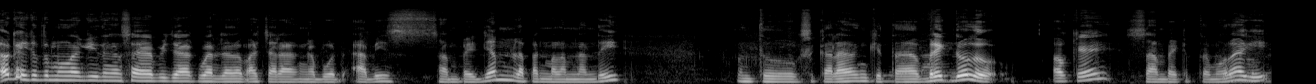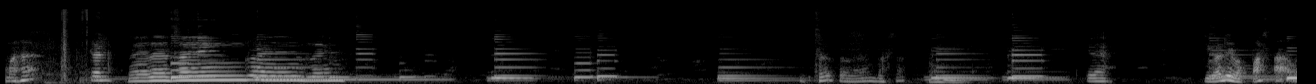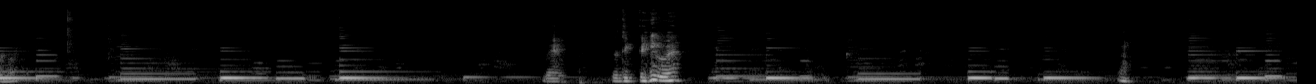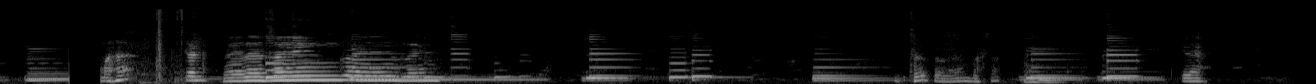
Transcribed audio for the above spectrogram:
Oke, ketemu lagi dengan saya Bijak Akbar dalam acara ngebut abis sampai jam 8 malam nanti. Untuk sekarang kita break dulu. Oke, sampai ketemu lagi. Itu tuh bahasa Kira juga dilepas ah bener tôi thực tế quá mà hết trên ring ring ring Tutta lah bahasa. Kita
